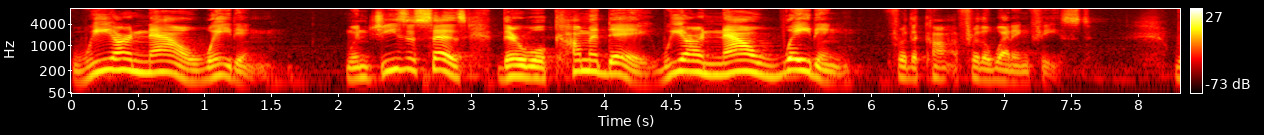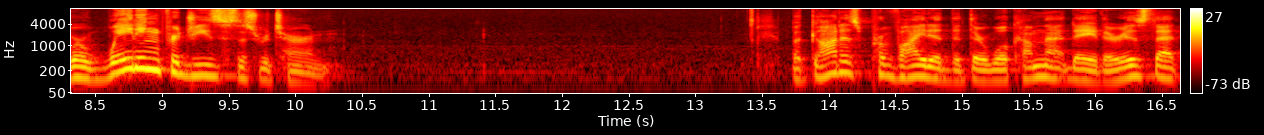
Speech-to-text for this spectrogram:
We are now waiting. When Jesus says there will come a day, we are now waiting for the, for the wedding feast. We're waiting for Jesus' return. But God has provided that there will come that day. There is that,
